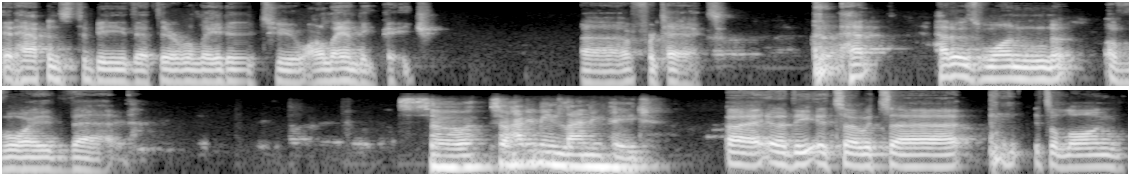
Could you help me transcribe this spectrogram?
it happens to be that they're related to our landing page uh, for tags. how, how does one avoid that? So, so how do you mean landing page? Uh, uh, the, it's, so it's a, it's a long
